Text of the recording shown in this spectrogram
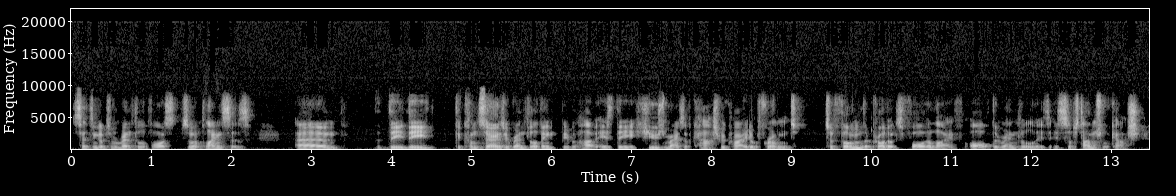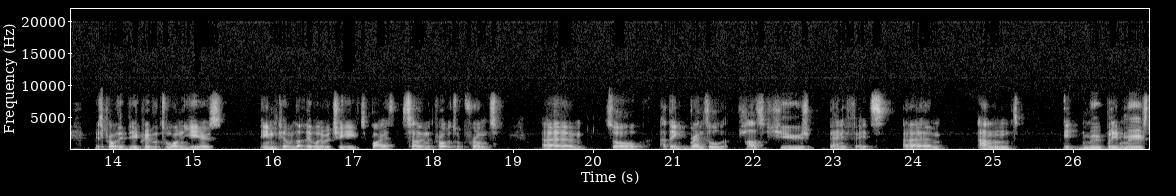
setting up some rental for some appliances. Um, the the the concerns with rental I think people have is the huge amounts of cash required up front to fund the product for the life of the rental. It's, it's substantial cash. It's probably the equivalent to one year's income that they would have achieved by selling the product up front. Um, so I think rental has huge benefits, um, and it move, but it moves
